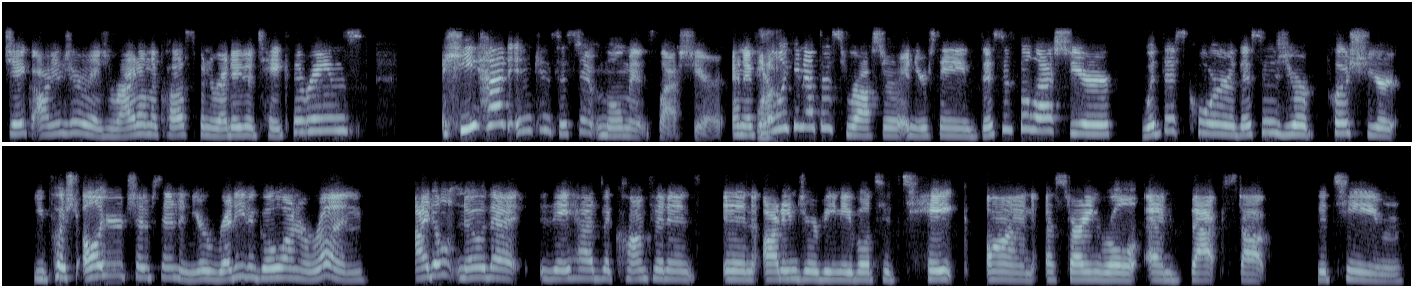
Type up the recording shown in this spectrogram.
Jake Oettinger is right on the cusp and ready to take the reins, he had inconsistent moments last year. And if well, you're looking at this roster and you're saying this is the last year with this core, this is your push, your you pushed all your chips in and you're ready to go on a run I don't know that they had the confidence in Oettinger being able to take on a starting role and backstop the team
